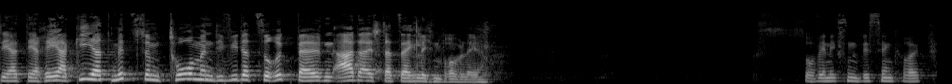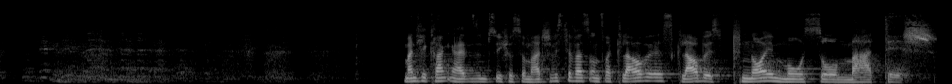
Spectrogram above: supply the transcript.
der, der reagiert mit Symptomen, die wieder zurückmelden, ah, da ist tatsächlich ein Problem. So wenigstens ein bisschen korrekt. Manche Krankheiten sind psychosomatisch. Wisst ihr, was unser Glaube ist? Glaube ist pneumosomatisch.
